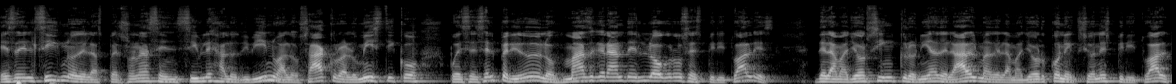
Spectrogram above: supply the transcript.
es el signo de las personas sensibles a lo divino, a lo sacro, a lo místico, pues es el periodo de los más grandes logros espirituales, de la mayor sincronía del alma, de la mayor conexión espiritual,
